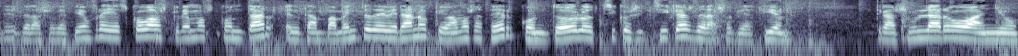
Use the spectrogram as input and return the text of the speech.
Desde la Asociación Fray Escoba os queremos contar el campamento de verano que vamos a hacer con todos los chicos y chicas de la asociación. Tras un largo año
